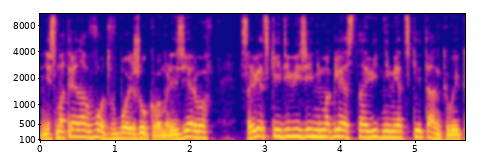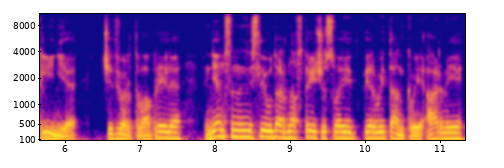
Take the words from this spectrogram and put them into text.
Несмотря на ввод в бой Жуковым резервов, советские дивизии не могли остановить немецкие танковые клинья. 4 апреля немцы нанесли удар навстречу своей первой танковой армии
